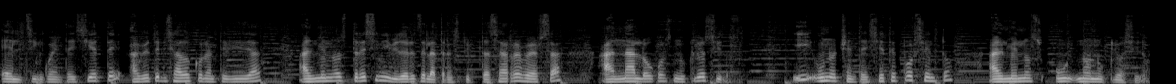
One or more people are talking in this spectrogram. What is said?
el 57 había utilizado con anterioridad al menos tres inhibidores de la transcriptasa reversa análogos nucleócidos y un 87% al menos un no nucleócido.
